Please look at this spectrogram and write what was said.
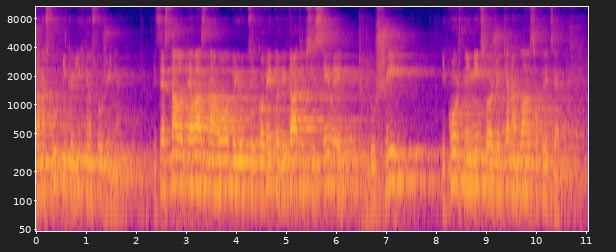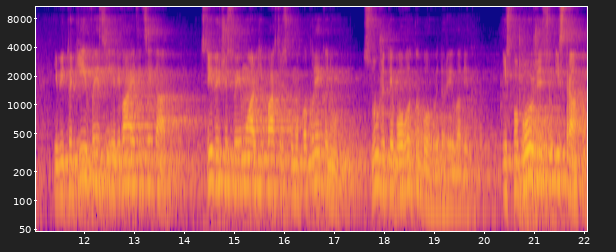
та наступників їхнього служіння. І це стало для вас нагодою цілковито віддати всі сили душі і кожної мить свого життя на благо Святої Церкви. І відтоді ви зігріваєте цей дар, слідуючи своєму архіпастерському покликанню, служите богодно Богу, дорогий владика, і з побожністю і страхом,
